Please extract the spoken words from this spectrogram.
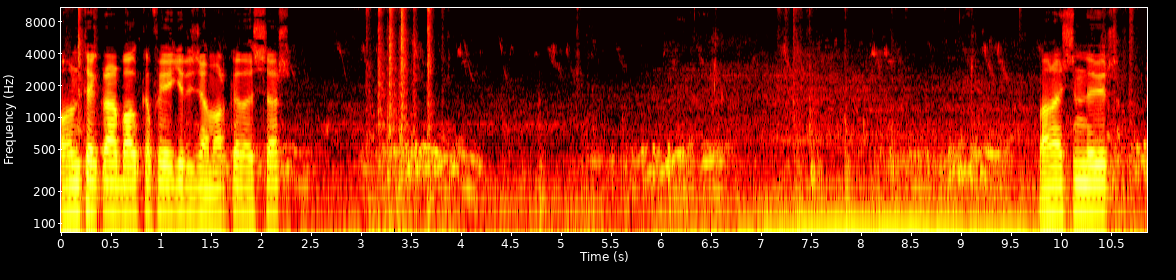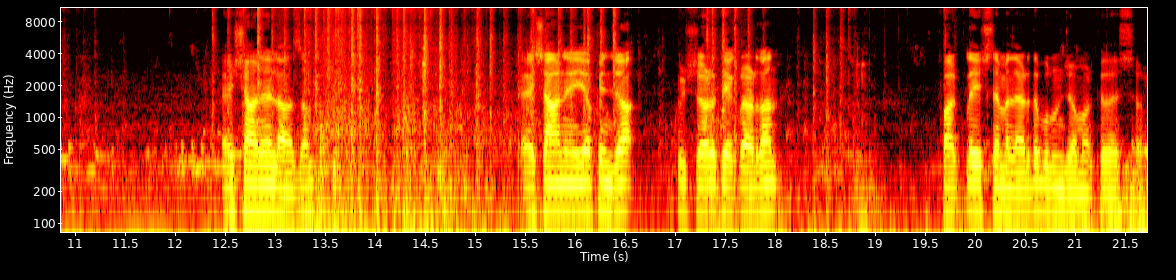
Onu tekrar bal kafaya gireceğim arkadaşlar. Bana şimdi bir eşhane lazım. Eşhaneyi yapınca kuşları tekrardan farklı işlemelerde bulunacağım arkadaşlar.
